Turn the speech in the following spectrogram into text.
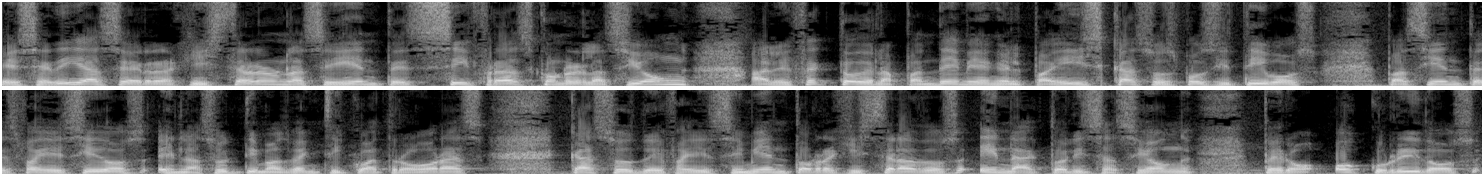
Ese día se registraron las siguientes cifras con relación al efecto de la pandemia en el país, casos positivos, pacientes fallecidos en las últimas 24 horas, casos de fallecimiento registrados en la actualización, pero ocurridos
